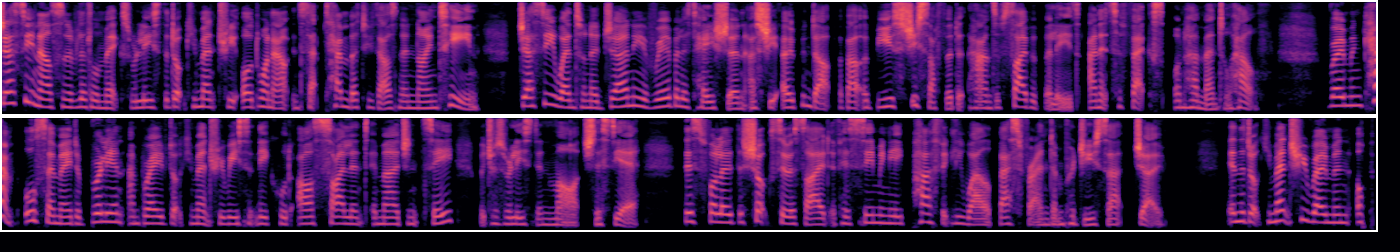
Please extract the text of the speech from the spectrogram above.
Jesy Nelson of Little Mix released the documentary Odd One Out in September 2019. Jesy went on a journey of rehabilitation as she opened up about abuse she suffered at the hands of cyberbullies and its effects on her mental health. Roman Kemp also made a brilliant and brave documentary recently called Our Silent Emergency, which was released in March this year. This followed the shock suicide of his seemingly perfectly well best friend and producer, Joe. In the documentary, Roman op-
